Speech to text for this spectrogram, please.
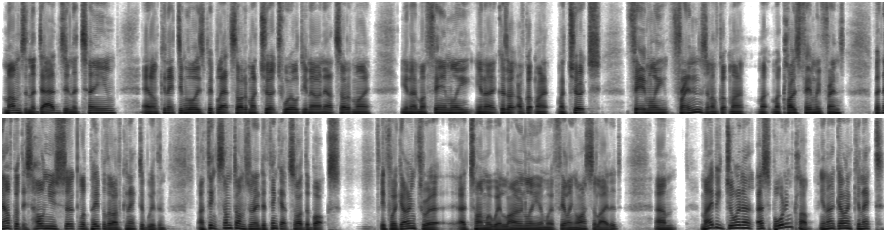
mums and the dads in the team, and I'm connecting with all these people outside of my church world, you know, and outside of my, you know, my family, you know, because I've got my my church family friends and I've got my, my my close family friends, but now I've got this whole new circle of people that I've connected with, and I think sometimes we need to think outside the box. If we're going through a, a time where we're lonely and we're feeling isolated, um, maybe join a, a sporting club. You know, go and connect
